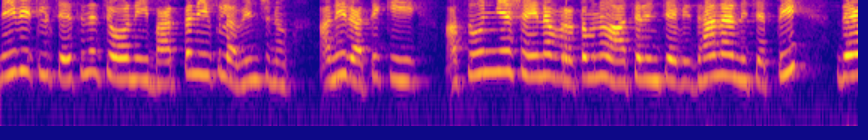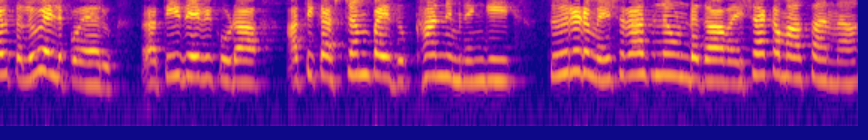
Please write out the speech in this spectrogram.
నీవిట్లు చేసినచో నీ భర్త నీకు లభించును అని రతికి అశూన్య శయన వ్రతమును ఆచరించే విధానాన్ని చెప్పి దేవతలు వెళ్ళిపోయారు. రతీదేవి కూడా అతి కష్టంపై దుఃఖాన్ని మృంగి సూర్యుడు మేషరాశిలో ఉండగా వైశాఖ మాసాన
